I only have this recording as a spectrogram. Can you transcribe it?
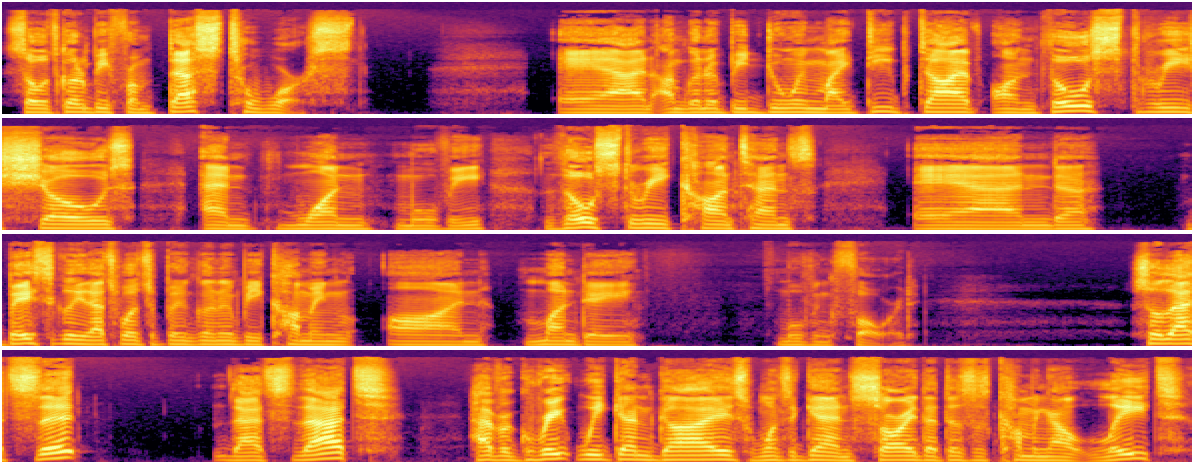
So it's going to be from best to worst. And I'm going to be doing my deep dive on those three shows and one movie. Those three contents, and uh, basically that's what's been going to be coming on Monday moving forward. So that's it. That's that. Have a great weekend, guys. Once again, sorry that this is coming out late,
